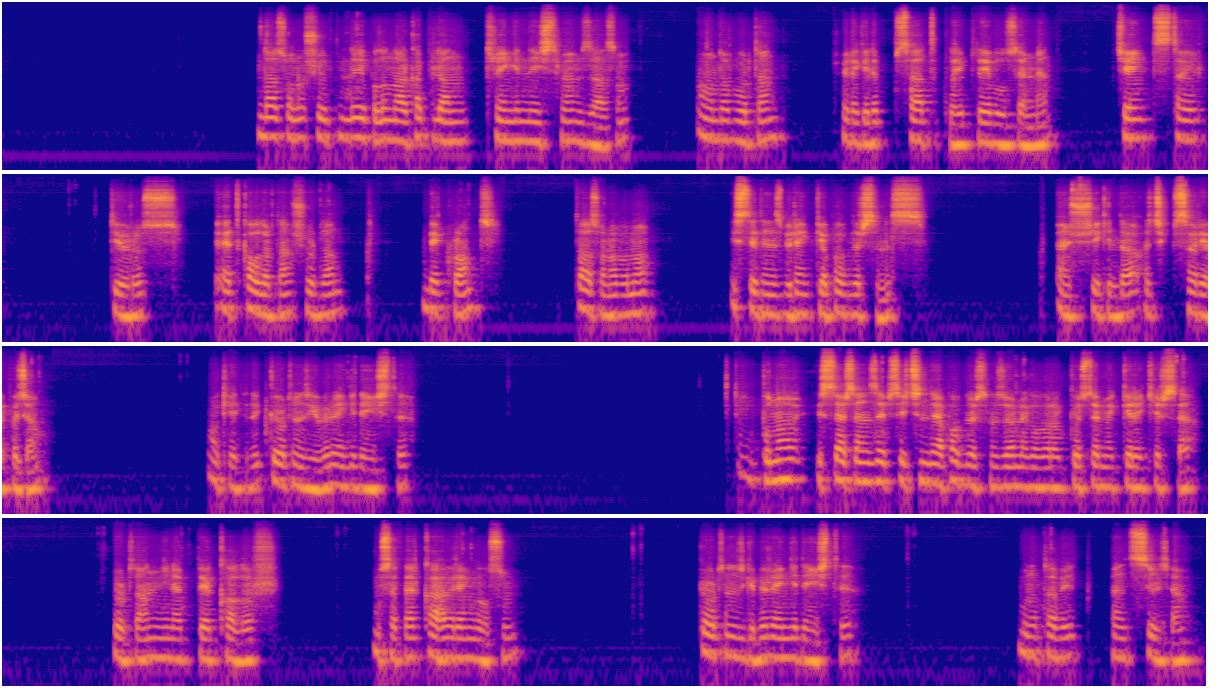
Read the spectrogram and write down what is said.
Daha sonra şu label'ın arka plan rengini değiştirmemiz lazım. Onu da buradan şöyle gelip sağ tıklayıp label üzerinden change style diyoruz. Add color'dan şuradan background daha sonra bunu istediğiniz bir renk yapabilirsiniz. Ben şu şekilde açık bir sarı yapacağım. OK dedik. Gördüğünüz gibi rengi değişti. Bunu isterseniz hepsi için de yapabilirsiniz. Örnek olarak göstermek gerekirse. Şuradan yine back color. Bu sefer kahverengi olsun. Gördüğünüz gibi rengi değişti. Bunu tabi ben sileceğim.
